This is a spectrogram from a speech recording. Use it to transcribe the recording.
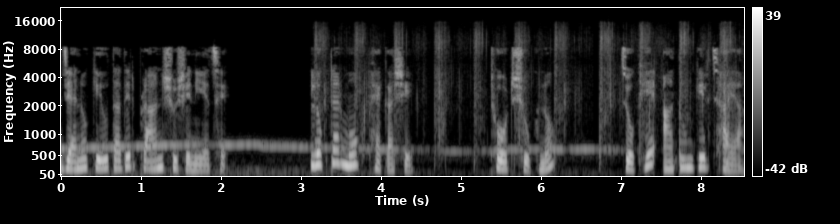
যেন কেউ তাদের প্রাণ শুষে নিয়েছে। লোকটার মুখ ফ্যাকাশে। ঠোঁট শুকনো। চোখে আতঙ্কের ছায়া।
